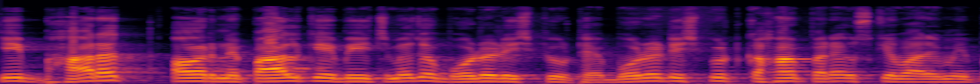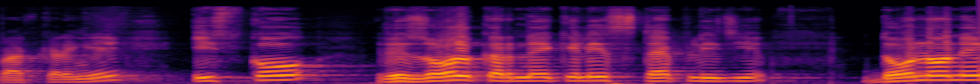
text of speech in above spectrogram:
कि भारत और नेपाल के बीच में जो बॉर्डर डिस्प्यूट है बॉर्डर डिस्प्यूट कहाँ पर है, उसके बारे में बात करेंगे। इसको रिजोल्व करने के लिए स्टेप लीजिए। दोनों ने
